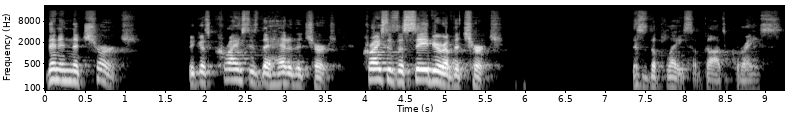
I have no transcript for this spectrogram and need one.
than in the church, because Christ is the head of the church. Christ is the savior of the church. This is the place of God's grace.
